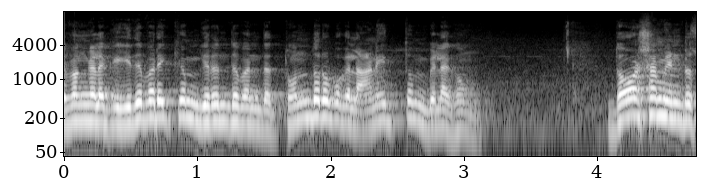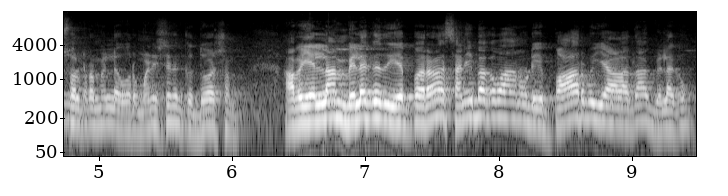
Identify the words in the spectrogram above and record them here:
இவங்களுக்கு இதுவரைக்கும் இருந்து வந்த தொந்தரவுகள் அனைத்தும் விலகும். தோஷம் என்று சொல்கிறோம் இல்லை ஒரு மனுஷனுக்கு தோஷம். அவையெல்லாம் விலகுது எப்போ சனி பகவானுடைய பார்வையால் தான் விலகும்.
